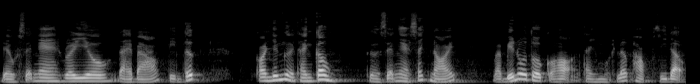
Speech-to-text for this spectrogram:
đều sẽ nghe radio, đài báo, tin tức, còn những người thành công thường sẽ nghe sách nói và biến ô tô của họ thành một lớp học di động.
